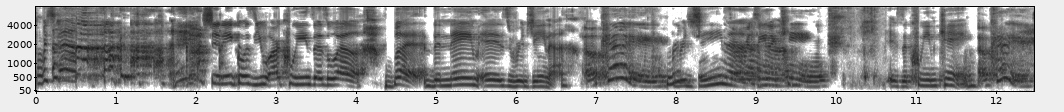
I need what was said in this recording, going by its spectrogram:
Michelle. Shaniqua's You Are Queens as well. But the name is Regina. Okay. Regina Regina King. is a queen king. Okay.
